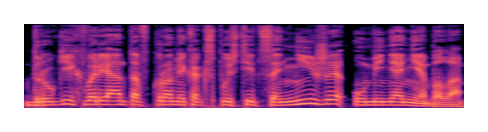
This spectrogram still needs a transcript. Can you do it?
Других вариантов, кроме как спуститься ниже, у меня не было.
